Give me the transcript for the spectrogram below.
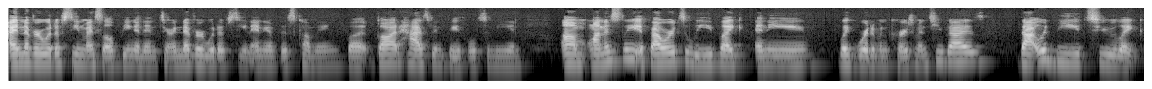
I never would have seen myself being an intern, never would have seen any of this coming, but God has been faithful to me and um, honestly, if I were to leave like any like word of encouragement to you guys, that would be to like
